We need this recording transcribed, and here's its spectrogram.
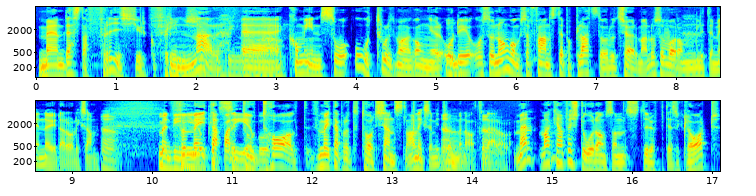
Men dessa frikyrkopinnar Frikyrkopinnar, eh, kom in så otroligt många gånger. Och, Mm. det, och så någon gång så fanns det på plats då, och då körde man och så var de lite mer nöjda då liksom. Ja. För mig, tappade totalt, för mig tappade det totalt känslan liksom, i trummorna och allt sådär. Men man kan förstå de som styr upp det såklart.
